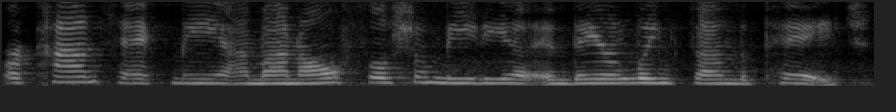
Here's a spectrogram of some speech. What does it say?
or contact me. I'm on all social media and they are linked on the page.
